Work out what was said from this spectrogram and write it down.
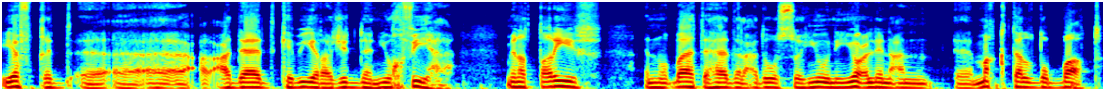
يفقد آه، آه، أعداد كبيرة جدا يخفيها من الطريف أنه بات هذا العدو الصهيوني يعلن عن آه، مقتل ضباط.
